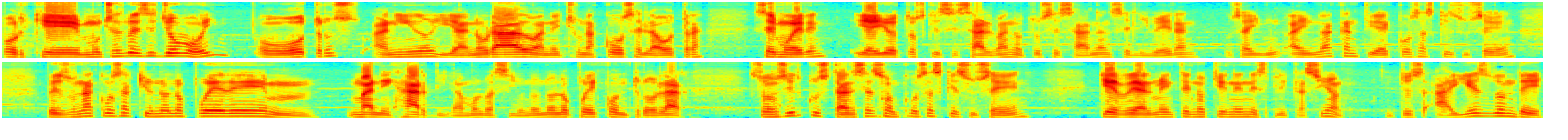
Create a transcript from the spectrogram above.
Porque muchas veces yo voy, o otros han ido y han orado, han hecho una cosa y la otra, se mueren y hay otros que se salvan, otros se sanan, se liberan. O sea, hay, una cantidad de cosas que suceden, pero es una cosa que uno no puede mm, manejar, digámoslo así, uno no lo puede controlar. Son circunstancias, son cosas que suceden que realmente no tienen explicación. Entonces ahí es donde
